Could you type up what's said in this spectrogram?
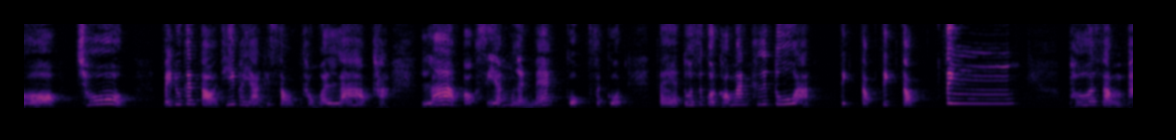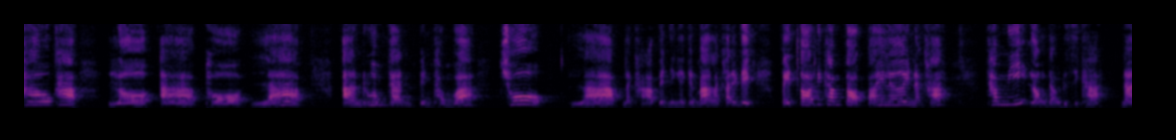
กอโชค ไปดูกันต่อที่พยางค์ที่สองคำว่าลาบค่ะ ลาบออกเสียงเหมือนแม่กบสะกด แต่ตัวสะกดของมันคือตัว ติ๊กตอกติ๊กตอกติ้ง พอสำเพาค่ะ ลออาพอลาบ อ่านรวมกันเป็นคำว่า โชคลาบนะคะ เป็นยังไงกันบ้างล่ะคะเด็กๆ ไปต่อที่คำต่อไปเลยนะคะคำนี้ลองเดาดูสิคะ น่า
